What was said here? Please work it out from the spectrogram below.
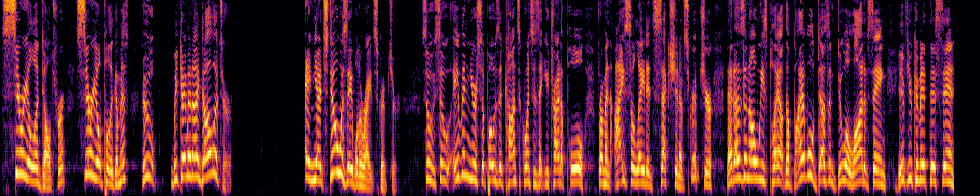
Serial adulterer, serial polygamist, who became an idolater and yet still was able to write scripture. So, so even your supposed consequences that you try to pull from an isolated section of scripture, that doesn't always play out. The Bible doesn't do a lot of saying, if you commit this sin,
